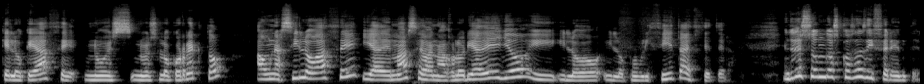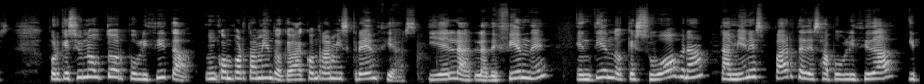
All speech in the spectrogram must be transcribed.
que lo que hace no es, no es lo correcto, aún así lo hace y además se van a gloria de ello y, lo, y lo publicita, etc. Entonces son dos cosas diferentes. Porque si un autor publicita un comportamiento que va contra mis creencias y él la, defiende, entiendo que su obra también es parte de esa publicidad y,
